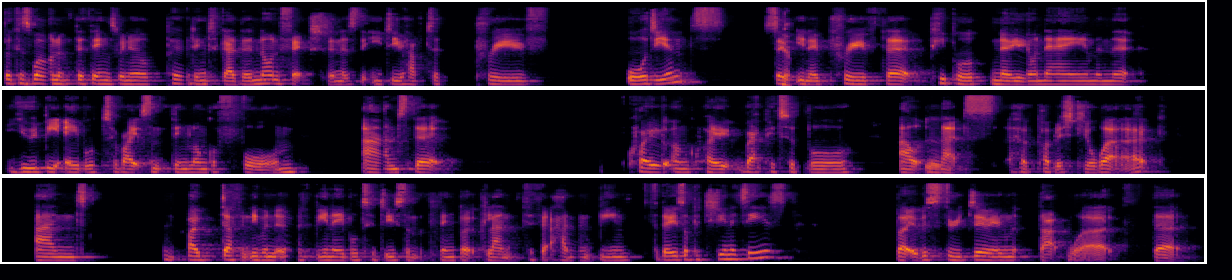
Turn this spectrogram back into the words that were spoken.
because one of the things when you're putting together nonfiction is that you do have to prove audience. So, Yep. you know, prove that people know your name and that you would be able to write something longer form and that quote unquote reputable outlets have published your work. And I definitely wouldn't have been able to do something book length if it hadn't been for those opportunities. But it was through doing that work that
